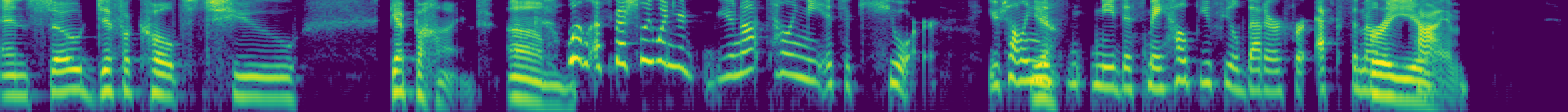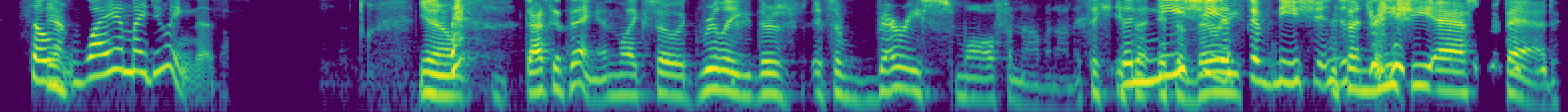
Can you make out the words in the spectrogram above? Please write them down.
and so difficult to get behind. Um, Well, especially when you're you're not telling me it's a cure. You're telling Yeah. this me this may help you feel better for X amount For of year. time. So Yeah. why am I doing this? You know, that's the thing, and like so, it really there's it's a very small phenomenon. It's a it's the a it's a very of niche industry. it's a niche ass fad,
